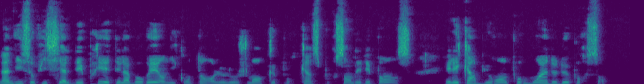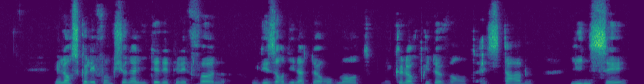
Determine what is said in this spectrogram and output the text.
L'indice officiel des prix est élaboré en y comptant le logement que pour 15% des dépenses et les carburants pour moins de 2%. Et lorsque les fonctionnalités des téléphones ou des ordinateurs augmentent, mais que leur prix de vente est stable, l'INSEE,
